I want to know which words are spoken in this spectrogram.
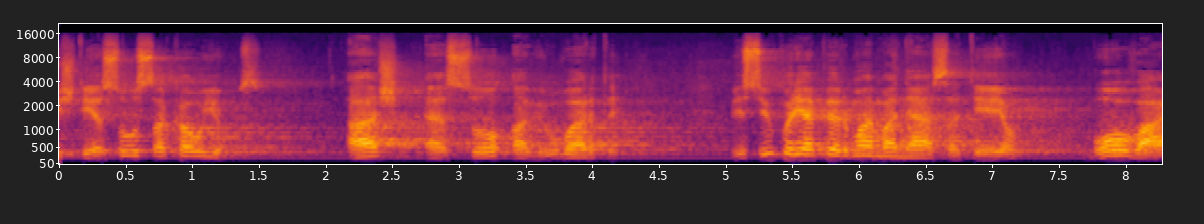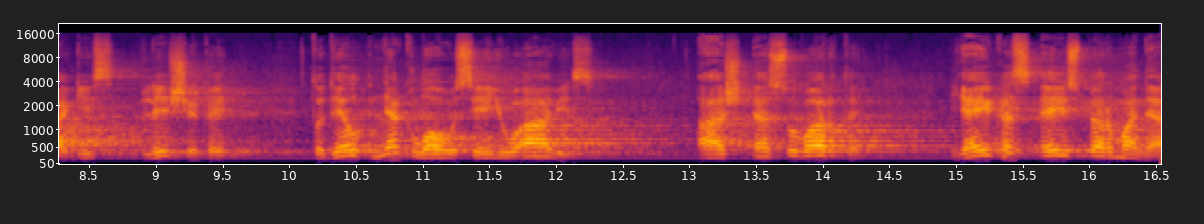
iš tiesų sakau jums, aš esu avių vartai. Visi, kurie pirmą manęs atėjo, buvo vagys, plėšikai, todėl neklausė jų avys. Aš esu vartai. Jei kas eis per mane,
